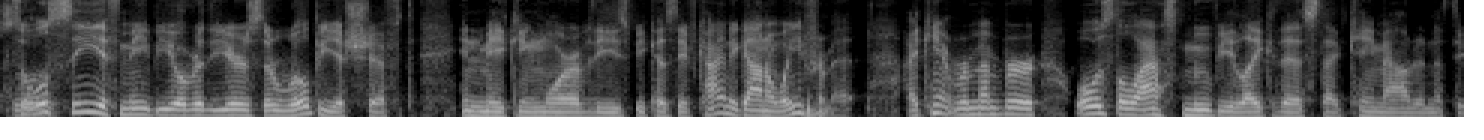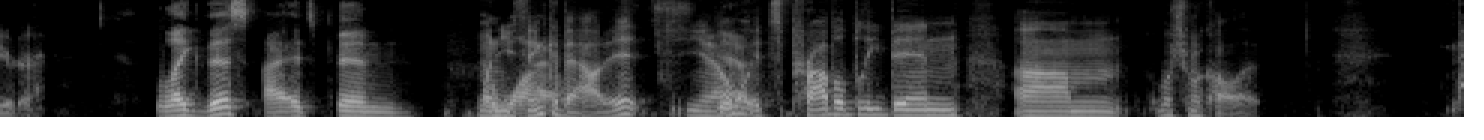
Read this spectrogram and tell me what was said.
So we'll see if maybe over the years there will be a shift in making more of these because they've kind of gone away from it. I can't remember what was the last movie like this that came out in a theater. like this, I, it's been When you think about it, you know, Yeah. it's probably been um what call it.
